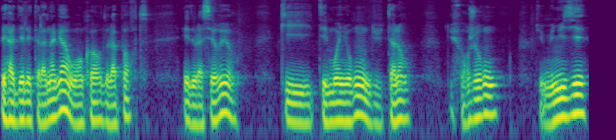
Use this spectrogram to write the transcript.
Vehadelet à la naga ou encore de la porte et de la serrure qui témoigneront du talent du forgeron, du menuisier,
